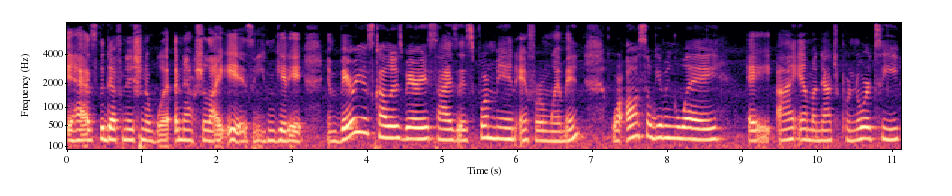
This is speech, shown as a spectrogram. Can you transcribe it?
it has the definition of what a natural light is, and you can get it in various colors, various sizes for men and for women. We're also giving away a I am a naturalpreneur tee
